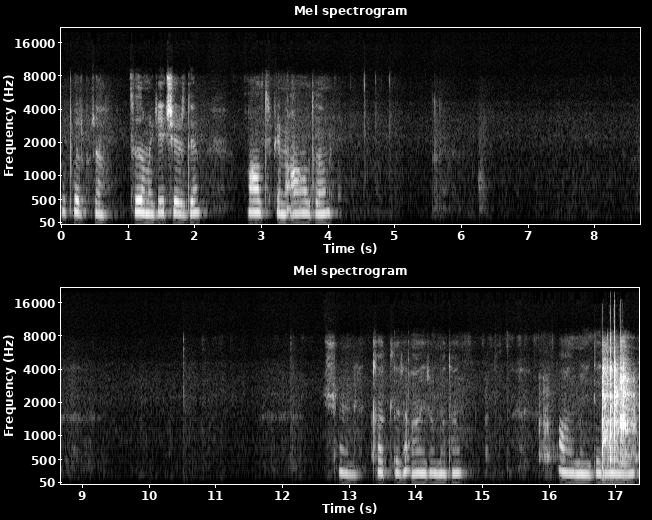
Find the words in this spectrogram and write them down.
Bu pırpıra tığımı geçirdim. Alt ipimi aldım. Şöyle katları ayrılmadan almayı deniyorum.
